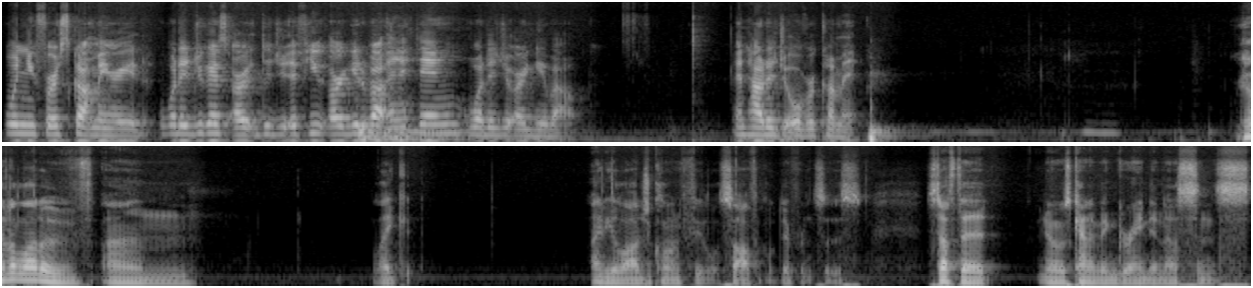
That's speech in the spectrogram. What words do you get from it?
when you first got married? What did you guys argue? Did you, if you argued about anything, what did you argue about? And how did you overcome it? We had a lot of um like ideological and philosophical differences. Stuff that you know was kind of ingrained in us since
